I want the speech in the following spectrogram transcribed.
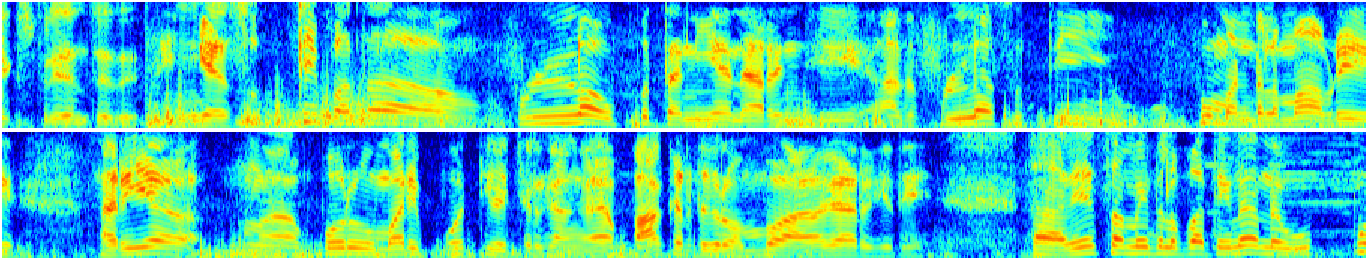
எக்ஸ்பீரியன்ஸ் இது. இங்கே சுற்றி பார்த்தா ஃபுல்லாக உப்பு தண்ணியாக நிறைஞ்சி அது ஃபுல்லாக சுற்றி உப்பு மண்டலமாக அப்படியே நிறைய போர்வு மாதிரி போத்தி வச்சுருக்காங்க. பார்க்குறதுக்கு ரொம்ப அழகாக இருக்குது. அதே சமயத்தில் பார்த்திங்கன்னா அந்த உப்பு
